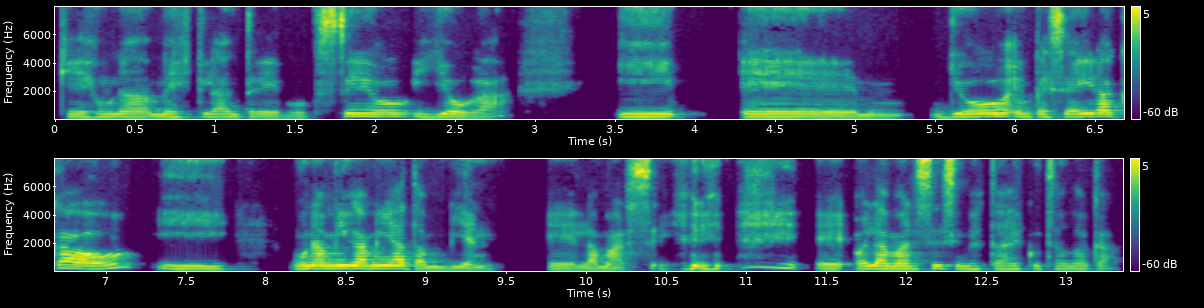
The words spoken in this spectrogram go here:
que es una mezcla entre boxeo y yoga. Y em, yo empecé a ir a CAO y una amiga mía también, eh, la Marce. Eh, hola Marce, si me estás escuchando acá.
